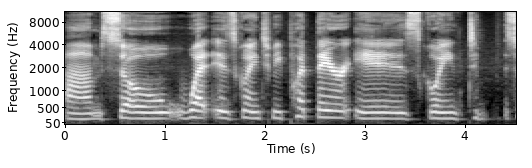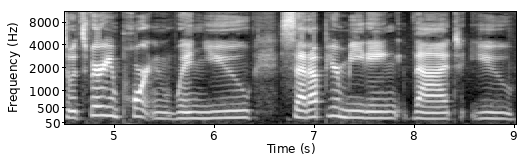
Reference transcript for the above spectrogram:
Um, so what is going to be put there is going to, so it's very important when you set up your meeting that you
